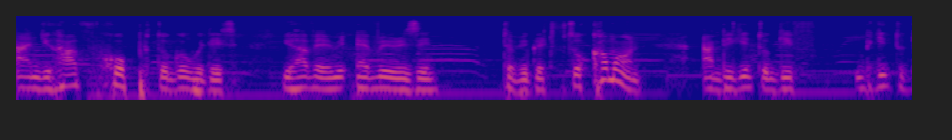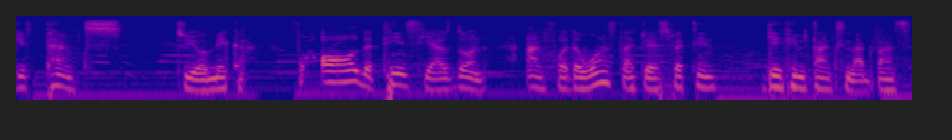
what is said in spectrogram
and you have hope to go with it, you have every, every reason to be grateful. So come on, and begin to give begin to give thanks to your maker for all the things he has done and for the ones that you're expecting give him thanks in advance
